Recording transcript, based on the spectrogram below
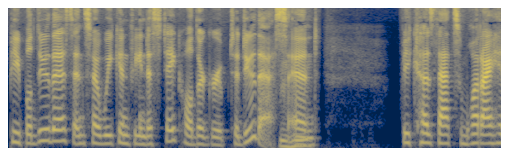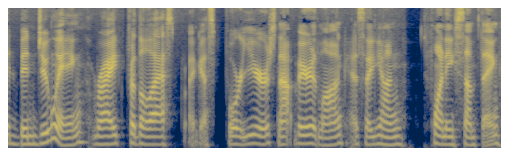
people do this. And so we convened a stakeholder group to do this. Mhm. And because that's what I had been doing, right, for the last, I guess, four years, not very long as a young 20 something,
